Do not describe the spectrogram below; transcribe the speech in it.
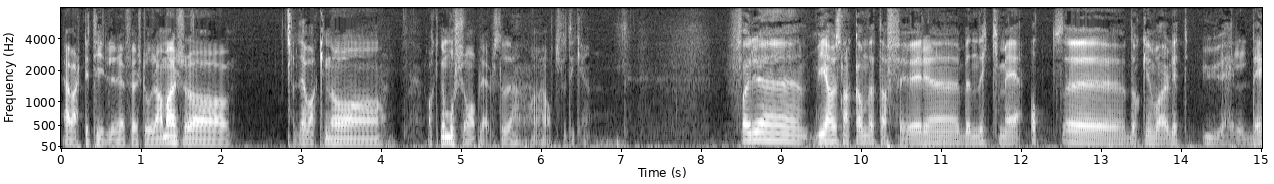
jeg har vært i tidligere før Storhamar, så det var ikke noe, var ikke noe morsom opplevelse, det. Absolutt ikke. For uh, vi har jo snakka om dette før, uh, Bendik, med at uh, dere var jo litt uheldig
